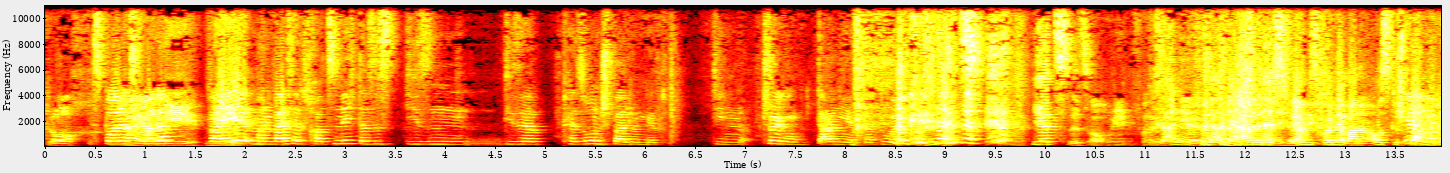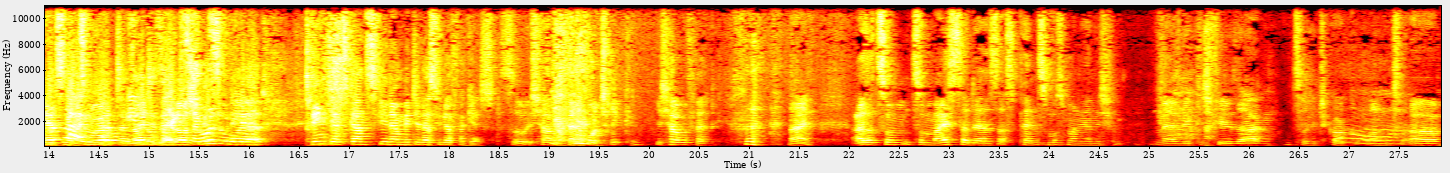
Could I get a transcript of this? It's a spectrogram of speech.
Doch. Spoiler, Naja, Spoiler, nee, weil man weiß ja trotzdem nicht, dass es diesen diese Personenspaltung gibt. Die, Entschuldigung, Daniel, sag du einfach jetzt. Jetzt ist auch auf jeden Fall. Daniel, ja, Ja, aber das, wir haben die Spoilerwarnung ausgesprochen. Ja, Wenn ihr jetzt noch zuhört, dann seid ihr selber schuld oder trinkt jetzt ganz viel, damit ihr das wieder vergesst. So, ich habe Pro Trick. Ich habe fertig. Nein. Also zum, zum Meister der Suspense muss man ja nicht mehr wirklich viel sagen zu Hitchcock. Und äh,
